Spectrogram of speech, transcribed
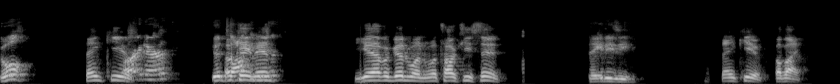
Cool. Thank you. All right, Eric. Good talking okay, man. You. you have a good one. We'll talk to you soon. Take it easy. Thank you. Bye bye.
